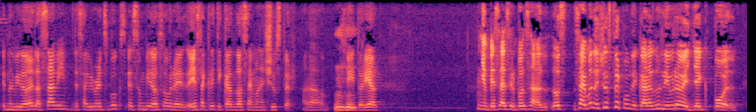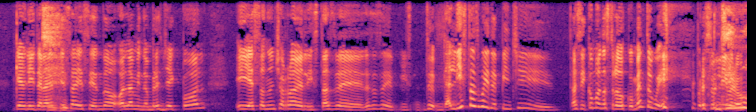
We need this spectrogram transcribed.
en el video de la Sabi, de Sabi Reds Books, es un video sobre, ella está criticando a Simon Schuster, a la editorial. Y empieza a decir, pues, los Simon Schuster publicaron un libro de Jake Paul que literal empieza diciendo, hola, mi nombre es Jake Paul. Y son un chorro de listas de, de esas de, listas, güey, de pinche, así como nuestro documento, güey, pero es un libro.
